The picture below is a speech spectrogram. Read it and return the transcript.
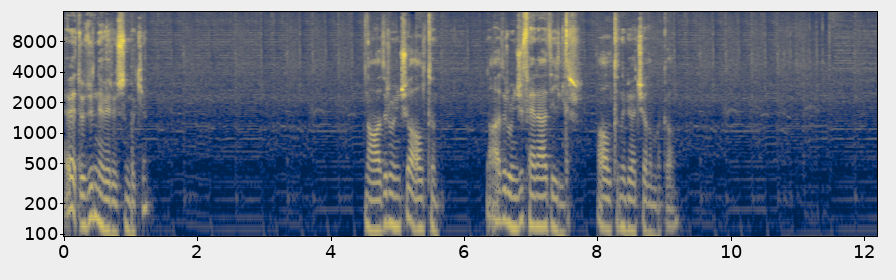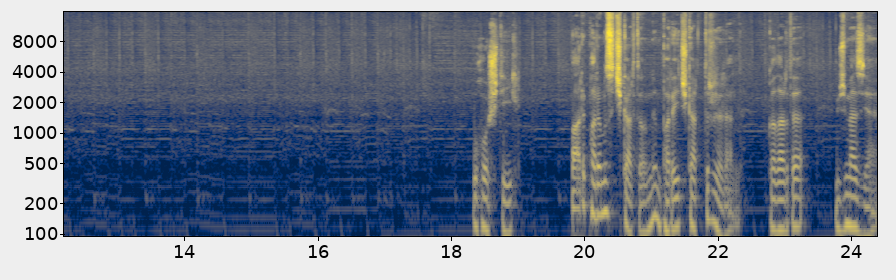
Evet ödül ne veriyorsun bakayım? Nadir oyuncu altın. Nadir oyuncu fena değildir. Altını bir açalım bakalım. Hoş değil. Bari paramızı çıkartalım değil mi? Parayı çıkarttırır herhalde. Bu kadar da üzmez yani.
